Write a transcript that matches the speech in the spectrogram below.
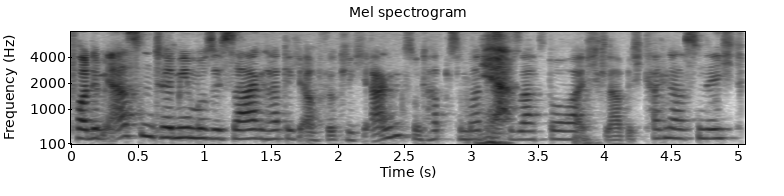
vor dem ersten Termin muss ich sagen, hatte ich auch wirklich Angst und habe zu Mathe ja. gesagt, boah, ich glaube, ich kann das nicht.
